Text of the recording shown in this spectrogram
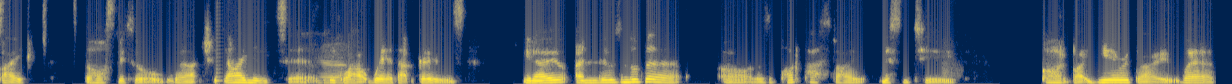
by the hospital where actually I need to Yeah. figure out where that goes, you know. And there was another oh, there's a podcast I listened to, God, about a year ago where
